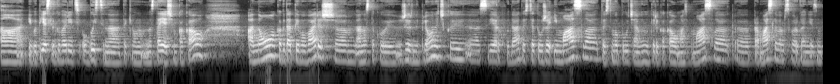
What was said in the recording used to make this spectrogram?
А, и вот если говорить об истинно таком настоящем какао, оно, когда ты его варишь, э, оно с такой жирной пленочкой э, сверху, да, то есть это уже и масло, то есть мы получаем внутри какао масло, э, промасливаем свой организм,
